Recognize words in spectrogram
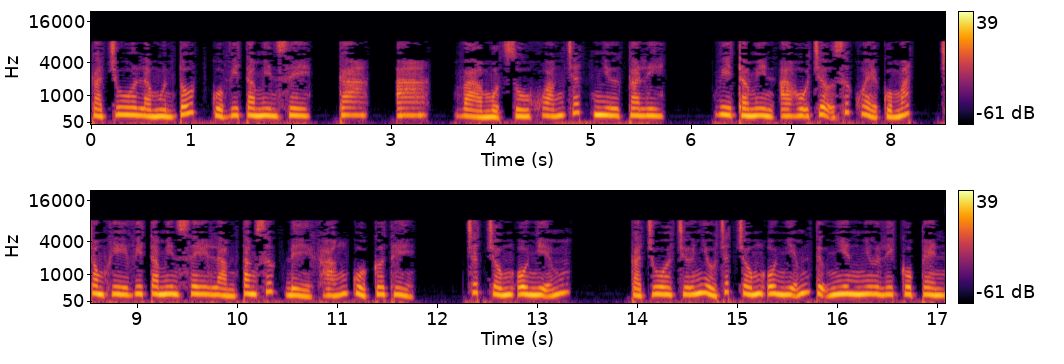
Cà chua là nguồn tốt của vitamin C, K, A, và một số khoáng chất như kali. Vitamin A hỗ trợ sức khỏe của mắt, trong khi vitamin C làm tăng sức đề kháng của cơ thể. Chất chống ô nhiễm. Cà chua chứa nhiều chất chống ô nhiễm tự nhiên như lycopene,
